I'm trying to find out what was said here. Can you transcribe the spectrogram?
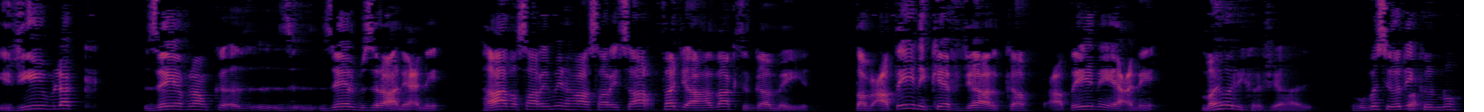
يجيب لك زي أفلام ك... زي البزران يعني هذا صار يمين هذا صار يسار فجأة هذاك تلقاه ميت. طب اعطيني كيف جاء الكف؟ اعطيني يعني ما يوريك الأشياء هذه. هو بس يوريك صح. إنه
